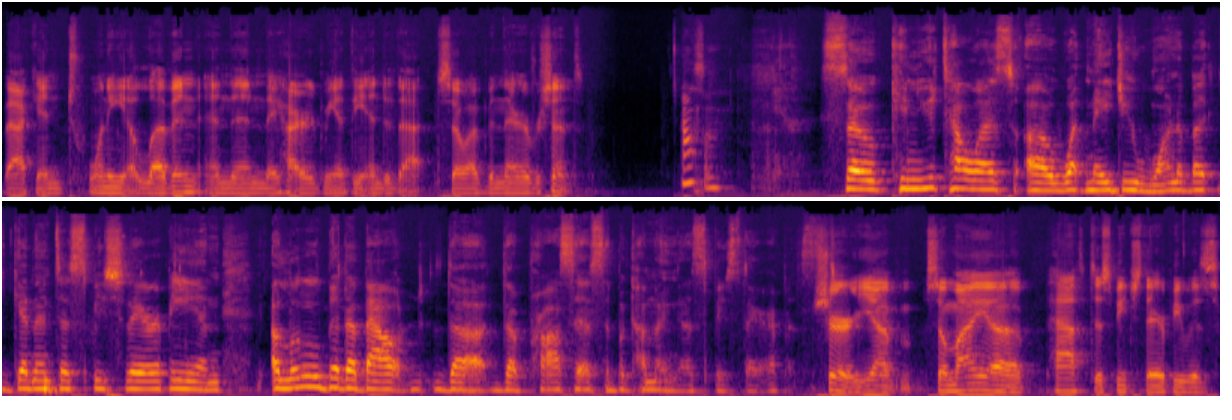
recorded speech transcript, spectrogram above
back in 2011, and then they hired me at the end of that. So I've been there ever since. Awesome. So, can you tell us uh, what made you want to be- get into speech therapy, and a little bit about the the process of becoming a speech therapist? Sure. Yeah. So my uh, path to speech therapy was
